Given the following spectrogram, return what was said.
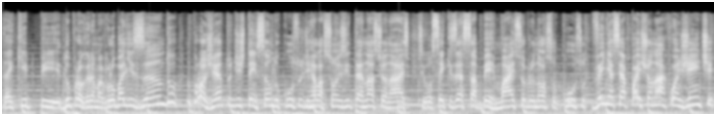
da equipe do programa Globalizando, um projeto de extensão do curso de Relações Internacionais. Se você quiser saber mais sobre o nosso curso, venha se apaixonar com a gente.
